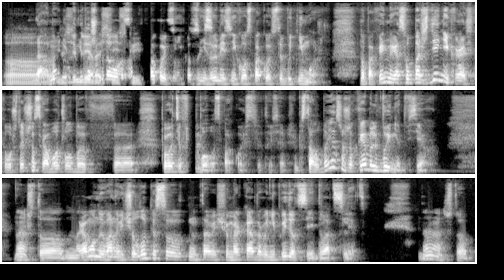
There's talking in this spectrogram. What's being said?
да, но на земле не российской. Не разумеется, никакого спокойствия быть не может. Но, по крайней мере, освобождение Красикова уж точно сработало бы в, против любого спокойствия. То есть, стало бы ясно, что Кремль вынет всех. Да, что Рамону Ивановичу Лопесу, товарищу Меркадору, не придется сидеть 20 лет. Да, что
